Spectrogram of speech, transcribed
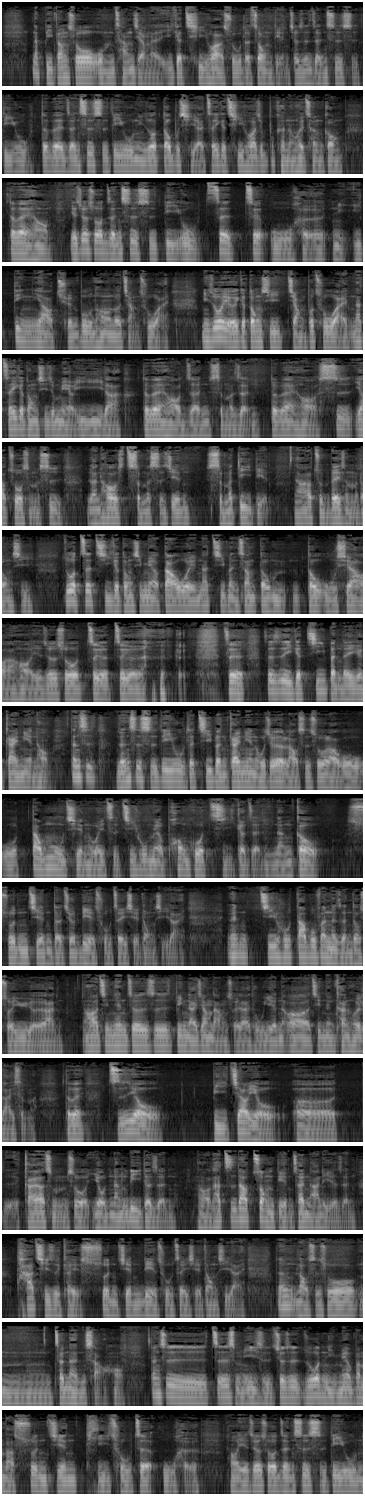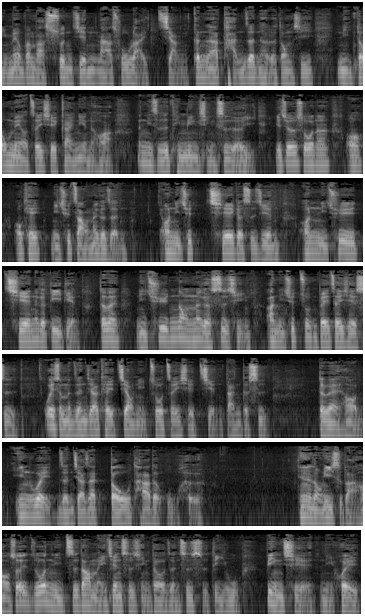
那比方说，我们常讲的一个企划书的重点就是人事时地物，对不对？人事时地物，你如果兜不起来，这个企划就不可能会成功，对不对？哈，也就是说，人事时地物这这五合，你一定要全部通通都讲出来。你如果有一个东西讲不出来，那这个东西就没有意义啦，对不对？哈，人什么人，对不对？哈，事要做什么事，然后什么时间、什么地点，然后准备什么东西。如果这几个东西没有到位，那基本上都都无效啊！哈，也就是说，这个 这个这这是一个基本的一个概念哈。但是人事时地物的基本概念，我觉得老实说了，我我到目前为止几乎没有碰过几个人能够瞬间的就列出这些东西来，因为几乎大部分的人都随遇而安。然后今天就是兵来将挡，水来土掩啊！今天看会来什么，对不对？只有比较有呃，该要怎么说，有能力的人哦，他知道重点在哪里的人，他其实可以瞬间列出这些东西来。但老实说，嗯，真的很少哈。但是这是什么意思？就是如果你没有办法瞬间提出这五盒。哦，也就是说，人事时地物，你没有办法瞬间拿出来讲，跟人家谈任何的东西，你都没有这些概念的话，那你只是听命行事而已。也就是说呢，哦，OK，你去找那个人，哦，你去切一个时间，哦，你去切那个地点，对不对？你去弄那个事情啊，你去准备这些事，为什么人家可以叫你做这一些简单的事，对不对？哦，因为人家在兜他的五合。听得懂意思吧？所以如果你知道每一件事情都有人事时地物，并且你会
